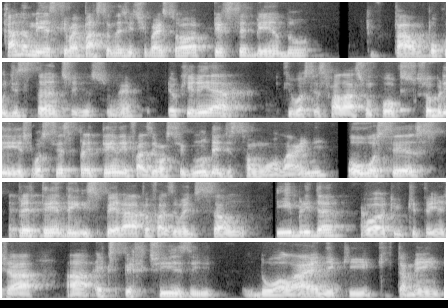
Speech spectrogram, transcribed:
Cada mês que vai passando, a gente vai só percebendo que está um pouco distante isso, né? Eu queria que vocês falassem um pouco sobre isso. Vocês pretendem fazer uma segunda edição online ou vocês pretendem esperar para fazer uma edição híbrida, agora que, que tem já a expertise do online, que, que também,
